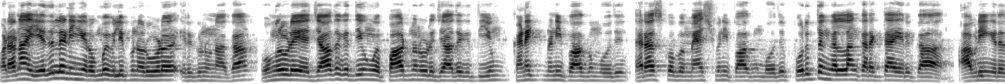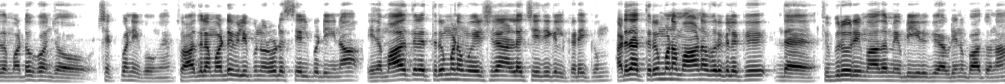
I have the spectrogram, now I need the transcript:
பட் ஆனா எதுல நீங்க ரொம்ப விழிப்புணர்வோட இருக்கணும்னாக்கா உங்களுடைய ஜாதகத்தையும் உங்க பார்ட்னரோட ஜாதகத்தையும் கனெக்ட் பண்ணி பார்க்கும்போது ஹெராஸ்கோப்பை மேட்ச் பண்ணி பார்க்கும்போது பொருத்தங்கள்லாம் கரெக்டா இருக்கா? அப்படிங்கறத மட்டும் கொஞ்சம் செக் பண்ணிக்கோங்க. ஸோ அதுல மட்டும் விழிப்புணர்வோட செயல்பட்டீங்கன்னா இந்த மாதத்துல திருமண முயற்சியில நல்ல செய்திகள் கிடைக்கும். அடுத்தா திருமணம் ஆனவர்களுக்கு இந்த பிப்ரவரி மாதம் எப்படி இருக்கு அப்படின்னு பார்த்தோம்னா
